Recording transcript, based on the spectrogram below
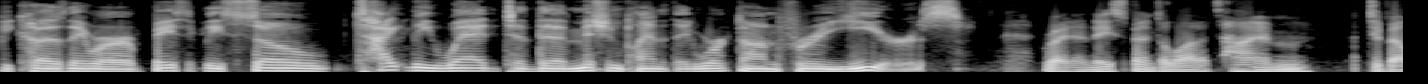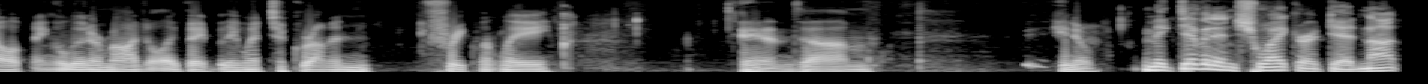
because they were basically so tightly wed to the mission plan that they'd worked on for years. Right, and they spent a lot of time developing the lunar module. Like they they went to Grumman frequently, and um, you know, McDivitt and Schweickart did, not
